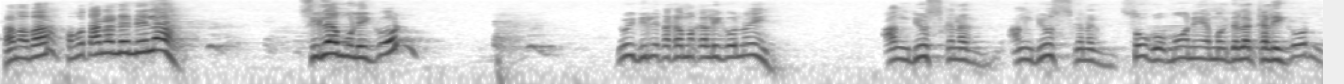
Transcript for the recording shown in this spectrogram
Tama ba? Pangutanan din nila. Sila muligon? Uy, dili ta ka makaligon oy. Ang Dios ka nag ang Dios ka nagsugo mo ni ang magdalag kaligon.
